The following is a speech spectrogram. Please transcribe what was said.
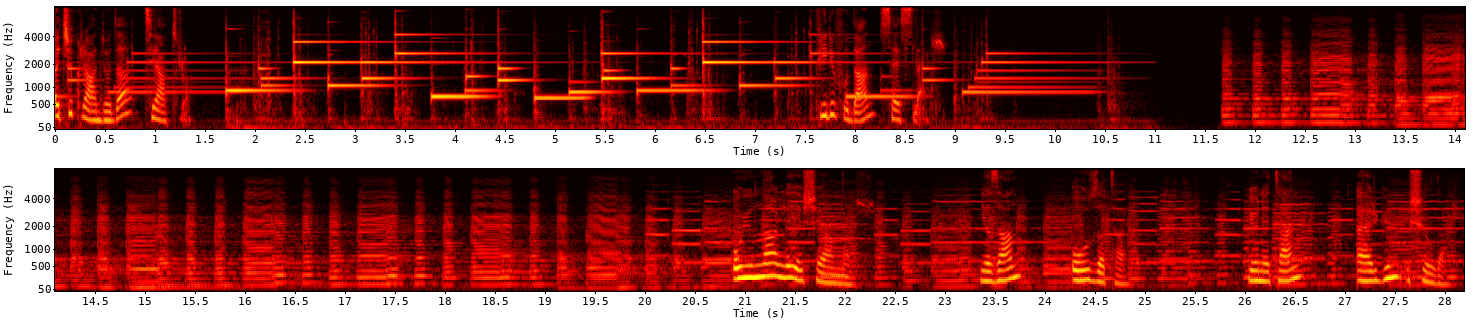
Açık Radyo'da tiyatro. Filifu'dan sesler. Oyunlarla Yaşayanlar Yazan Oğuz Atay Yöneten Ergün Işıldar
